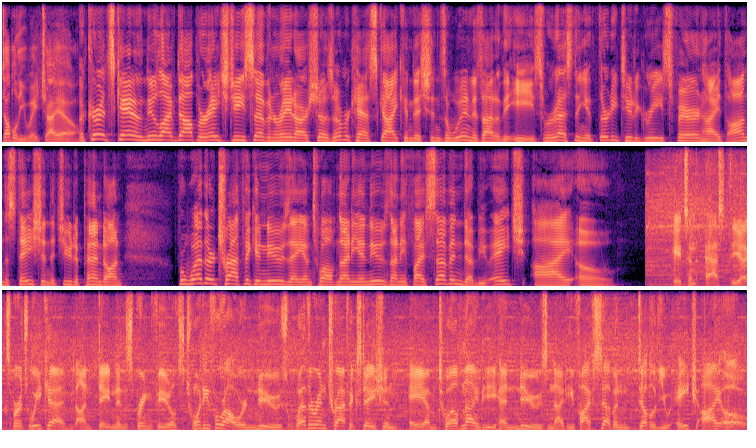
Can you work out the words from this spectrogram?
WHIO. A current scan of the new live Doppler HG7 radar shows overcast sky conditions. The wind is out of the east. We're resting at 32 degrees Fahrenheit on the station that you depend on for weather, traffic, and news. AM 1290 and News 95.7 WHIO. It's an Ask the Experts weekend on Dayton and Springfield's 24 hour news, weather, and traffic station, AM 1290 and News 957 WHIO.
